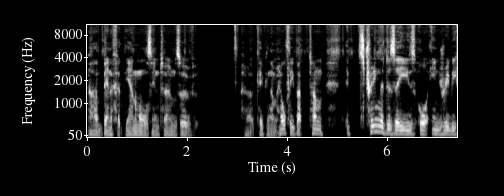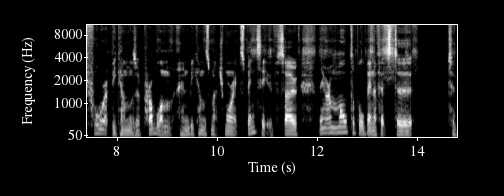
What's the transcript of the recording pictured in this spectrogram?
uh, benefit the animals in terms of uh, keeping them healthy, but um, it's treating the disease or injury before it becomes a problem and becomes much more expensive. So there are multiple benefits to to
